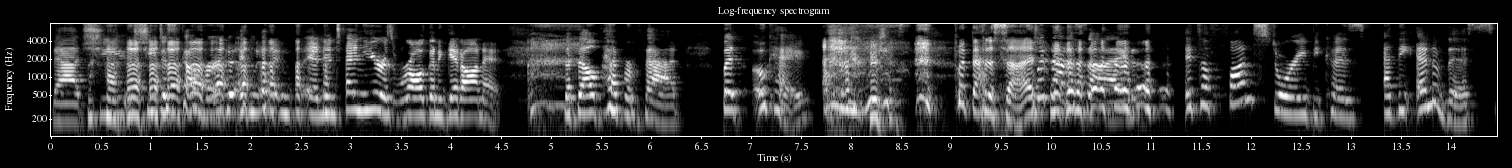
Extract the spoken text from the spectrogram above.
that she she discovered, and, and, and in ten years we're all going to get on it. The bell pepper fad. But okay, Put that aside. Put that aside. it's a fun story because at the end of this,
